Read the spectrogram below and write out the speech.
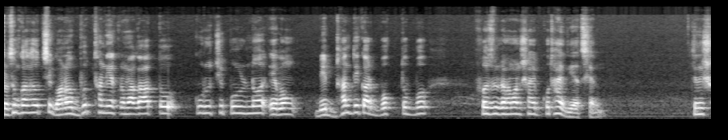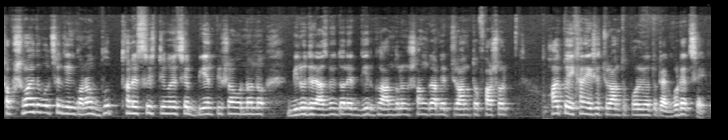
প্রথম কথা হচ্ছে গণ অভ্যুত্থান নিয়ে ক্রমাগত কুরুচিপূর্ণ এবং বিভ্রান্তিকর বক্তব্য ফজলুর রহমান সাহেব কোথায় দিয়েছেন? তিনি সবসময় তো বলছেন যে এই গণ অভ্যুত্থানের সৃষ্টি হয়েছে। বিএনপি সহ অন্যান্য বিরোধী রাজনৈতিক দলের দীর্ঘ আন্দোলন সংগ্রামের চূড়ান্ত ফসল। হয়তো এখানে এসে চূড়ান্ত পরিণতিটা ঘটেছে।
